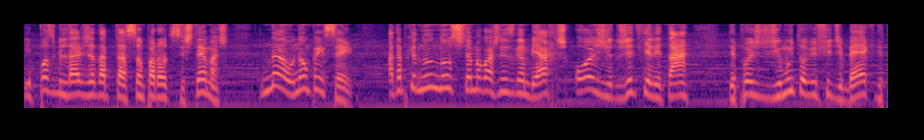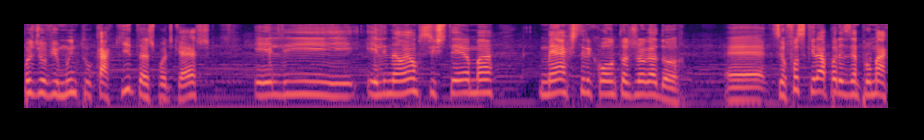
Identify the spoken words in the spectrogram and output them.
e possibilidade de adaptação para outros sistemas? Não, não pensei. Até porque no, no sistema Guaxinins Gambiarras, hoje, do jeito que ele tá, depois de muito ouvir feedback, depois de ouvir muito Caquitas podcast, ele, ele não é um sistema mestre contra jogador. É, se eu fosse criar, por exemplo, uma,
